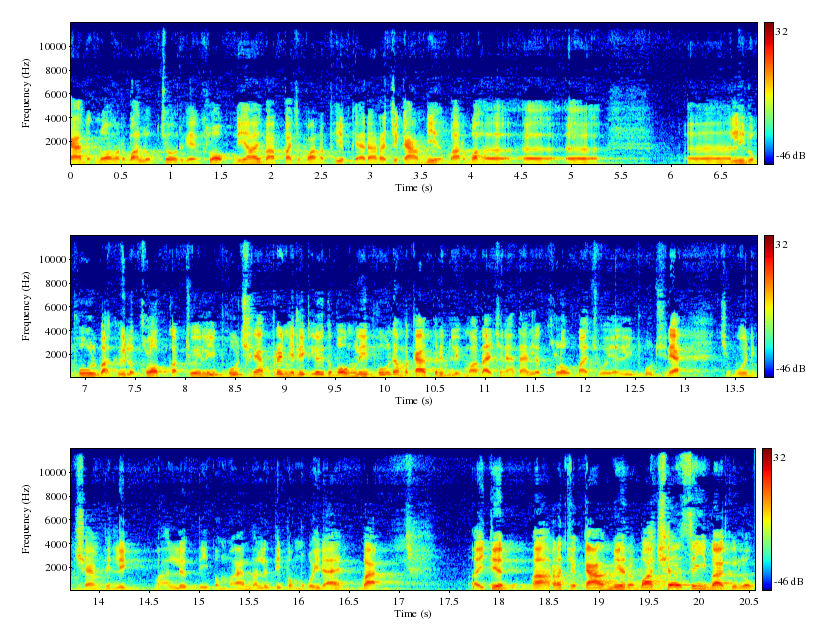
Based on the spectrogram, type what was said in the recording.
ការដឹកនាំរបស់លោក Jurgen Klopp នេះហើយបាទបច្ចុប្បន្នភាពគេថារជ្ជកាលមាសបាទរបស់អឺអឺអឺ Liverpool បាទគឺលោក Klopp គាត់ជួយ Liverpool ឈ្នះ Premier League លើកដំបូង Liverpool តែបង្កើត Premier League មកដែរឈ្នះតែលោក Klopp បាទជួយឲ្យ Liverpool ឈ្នះជាមួយនឹង Champions League បាទលើកទីប្រមាណបាទលើកទី6ដែរបាទអីទៀតបាទរជ្ជកាលមាសរបស់ Chelsea បាទគឺលោក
